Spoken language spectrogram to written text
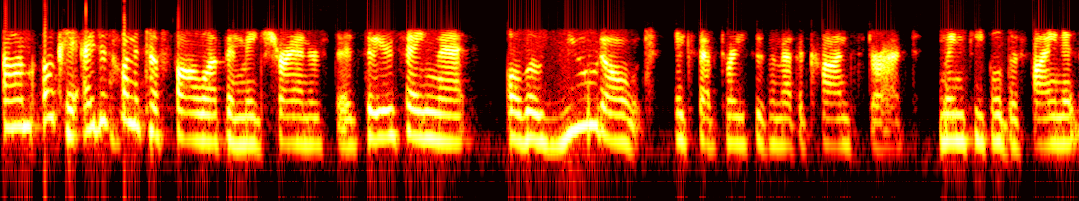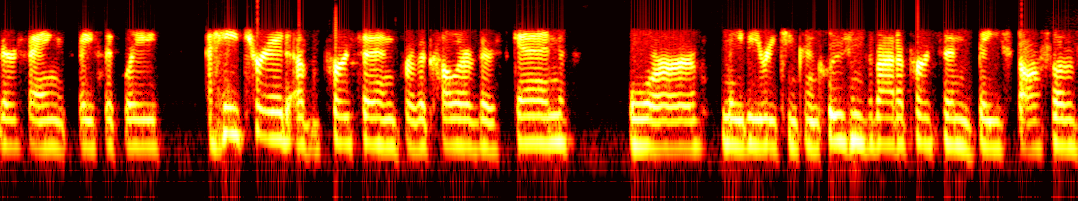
Um, okay, I just wanted to follow up and make sure I understood. So you're saying that although you don't accept racism as a construct, when people define it, they're saying it's basically a hatred of a person for the color of their skin or maybe reaching conclusions about a person based off of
